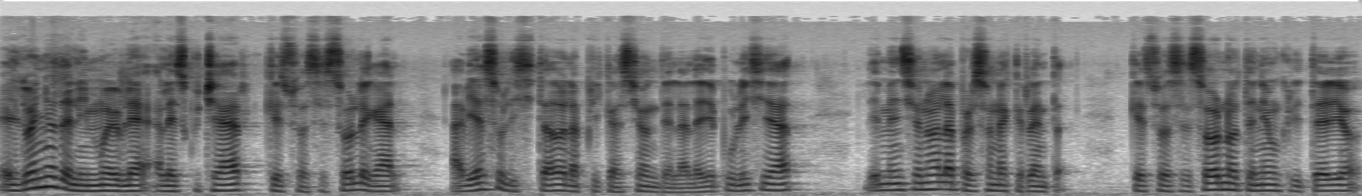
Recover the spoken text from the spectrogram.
El dueño del inmueble, al escuchar que su asesor legal había solicitado la aplicación de la ley de publicidad, le mencionó a la persona que renta que su asesor no tenía un criterio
